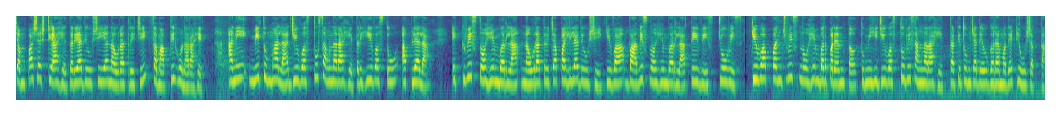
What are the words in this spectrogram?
चंपाषष्ठी आहे तर या दिवशी या नवरात्रीची समाप्ती होणार आहेत आणि मी तुम्हाला जी वस्तू सांगणार आहे तर ही वस्तू आपल्याला एकवीस नोव्हेंबरला नवरात्रीच्या पहिल्या दिवशी किंवा बावीस नोव्हेंबरला तेवीस चोवीस किंवा पंचवीस नोव्हेंबरपर्यंत तुम्ही ही जी वस्तू मी सांगणार आहे तर ती तुमच्या देवघरामध्ये ठेवू शकता.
